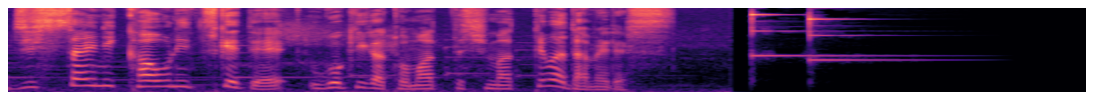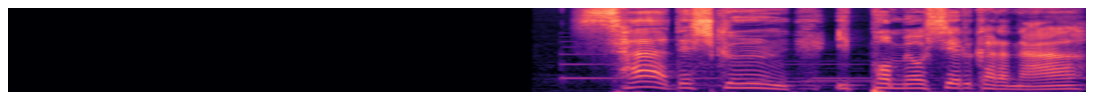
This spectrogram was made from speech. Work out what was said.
実際に顔につけて動きが止まってしまってはダメですさあ、弟子くん、一本目教えるからな。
